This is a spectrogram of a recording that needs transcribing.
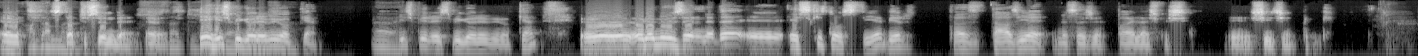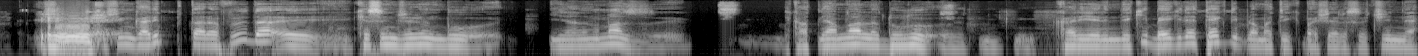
evet, adamı, statüsünde. Evet. Statüsünde hiçbir görevi yokken. Evet. Hiçbir resmi görevi yokken. Ee, ölümü üzerine de e, eski dost diye bir taz taziye mesajı paylaşmış e, Xi Jinping. İşin, işin garip tarafı da e, Kissinger'ın bu inanılmaz e, katliamlarla dolu e, kariyerindeki belki de tek diplomatik başarısı Çin'le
